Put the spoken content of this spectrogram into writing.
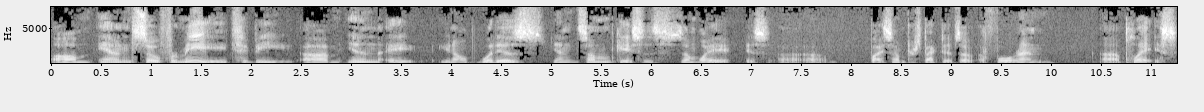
Um, and so for me to be um, in a you know what is in some cases, some ways, uh, uh, by some perspectives, a, a foreign uh, place,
